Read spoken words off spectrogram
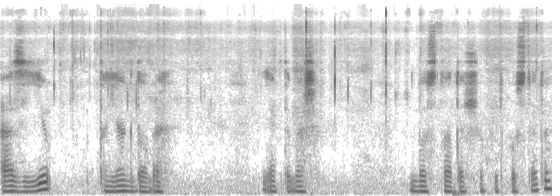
А з'їв то як добре. Як тебе ж достати, щоб відпустити?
